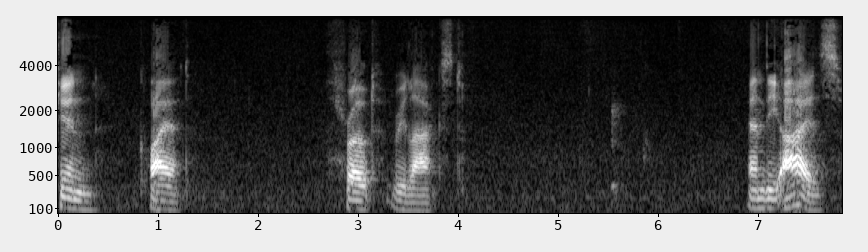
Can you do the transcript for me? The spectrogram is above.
Chin quiet, throat relaxed. And the eyes,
